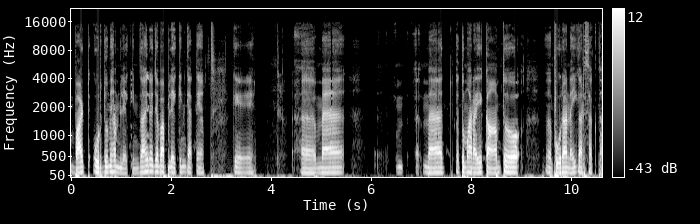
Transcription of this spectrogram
بٹ اردو میں ہم لیکن، ظاہر ہے جب آپ لیکن کہتے ہیں کہ میں میں تمہارا یہ کام تو پورا نہیں کر سکتا۔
